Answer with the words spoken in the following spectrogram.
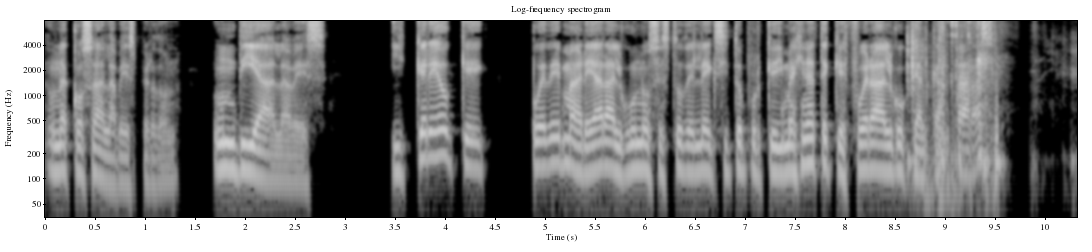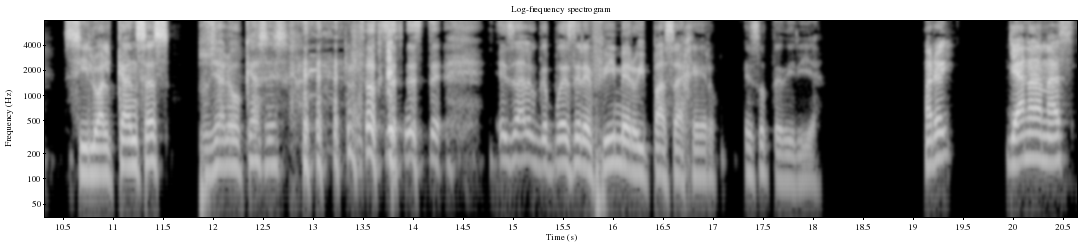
una cosa a la vez, perdón, un día a la vez. Y creo que puede marear a algunos esto del éxito, porque imagínate que fuera algo que alcanzaras. Si lo alcanzas, pues ya luego, ¿qué haces? Entonces, este es algo que puede ser efímero y pasajero. Eso te diría. Mario, ya nada más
